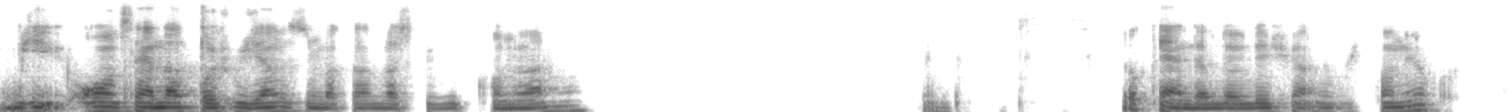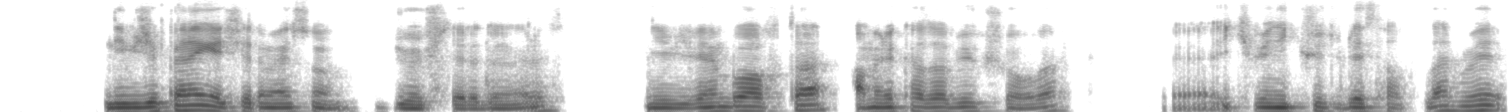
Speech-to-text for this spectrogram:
bir 10 sene daha konuşmayacağımız için bakalım başka bir konu var mı? Yok yani WWE'de şu an bir konu yok. New Japan'e geçelim en son görüşlere döneriz. New Japan bu hafta Amerika'da büyük şov var. E, 2200 bilet sattılar ve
